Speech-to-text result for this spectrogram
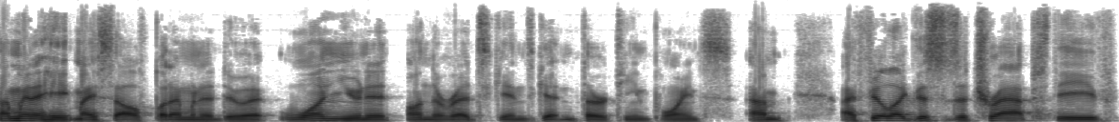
I'm going to hate myself, but I'm going to do it. One unit on the Redskins getting 13 points. Um, I feel like this is a trap, Steve,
